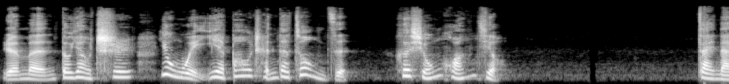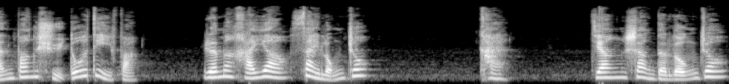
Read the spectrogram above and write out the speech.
人们都要吃用苇叶包成的粽子，喝雄黄酒。在南方许多地方，人们还要赛龙舟。看，江上的龙舟，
